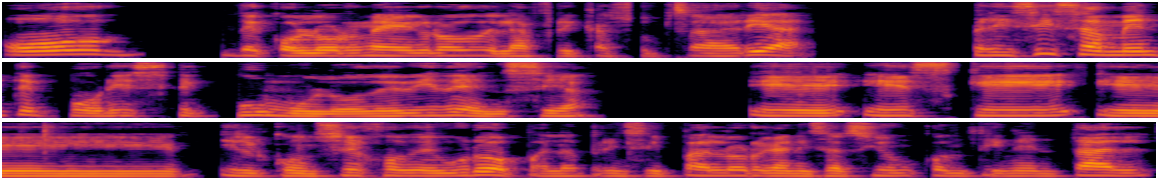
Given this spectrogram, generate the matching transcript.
o de color negro del África subsahariana. Precisamente por este cúmulo de evidencia es que el Consejo de Europa, la principal organización continental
